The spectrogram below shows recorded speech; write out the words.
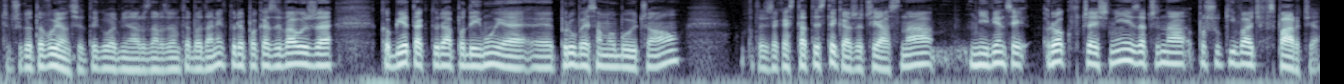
czy przygotowując się do tego webinaru, znalazłem te badania, które pokazywały, że kobieta, która podejmuje e, próbę samobójczą, bo to jest jakaś statystyka, rzecz jasna, mniej więcej rok wcześniej zaczyna poszukiwać wsparcia.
